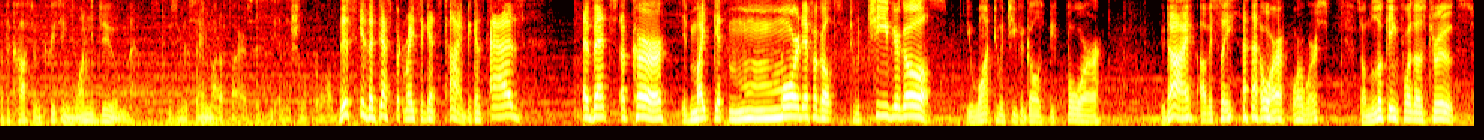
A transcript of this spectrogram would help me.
at the cost of increasing one Doom using the same modifiers as the initial roll. This is a desperate race against time because as events occur, it might get more difficult to achieve your goals. You want to achieve your goals before you die, obviously, or or worse. So I'm looking for those truths.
